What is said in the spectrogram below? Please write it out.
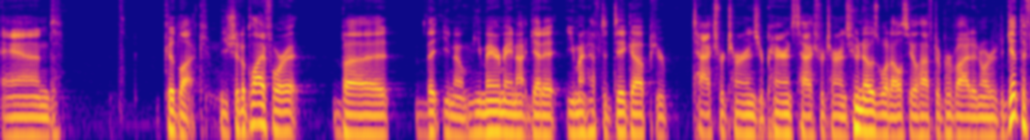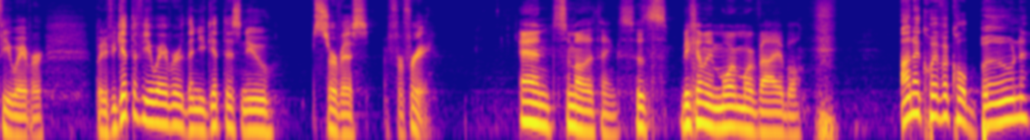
And good luck. You should apply for it, but that you know you may or may not get it. You might have to dig up your tax returns, your parents' tax returns. Who knows what else you'll have to provide in order to get the fee waiver? But if you get the fee waiver, then you get this new service for free. And some other things. So it's becoming more and more valuable. Unequivocal boon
